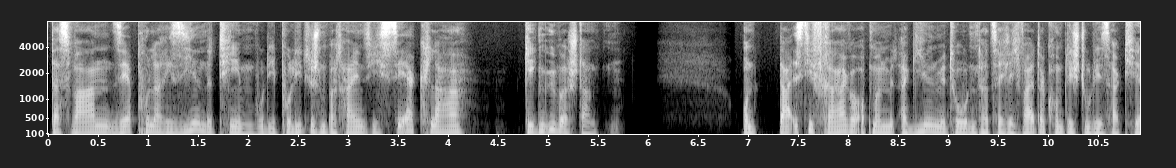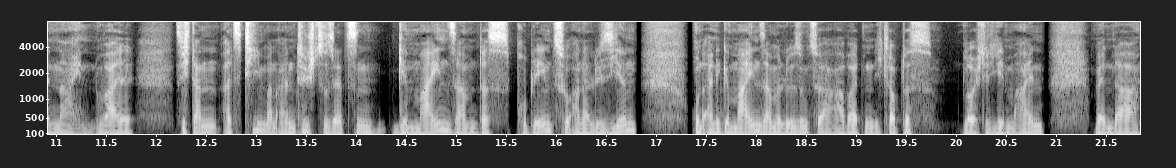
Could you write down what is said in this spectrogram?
das waren sehr polarisierende Themen, wo die politischen Parteien sich sehr klar gegenüberstanden. Da ist die Frage, ob man mit agilen Methoden tatsächlich weiterkommt. Die Studie sagt hier nein, weil sich dann als Team an einen Tisch zu setzen, gemeinsam das Problem zu analysieren und eine gemeinsame Lösung zu erarbeiten, ich glaube, das leuchtet jedem ein, wenn da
